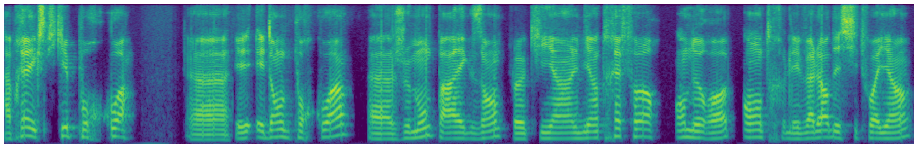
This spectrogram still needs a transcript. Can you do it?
Après expliquer pourquoi. Euh, et, et, dans le pourquoi, je montre par exemple qu'il y a un lien très fort en Europe entre les valeurs des citoyens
